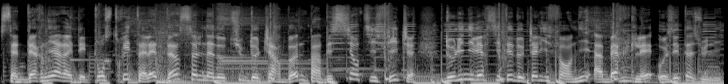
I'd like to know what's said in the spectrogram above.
Cette dernière a été construite à l'aide d'un seul nanotube de carbone par des scientifiques de l'Université de Californie à Berkeley aux États-Unis.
